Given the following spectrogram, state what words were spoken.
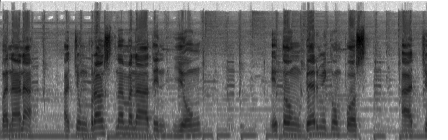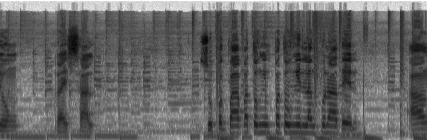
banana. At yung browns naman natin yung itong vermicompost at yung rice hull. So pagpapatungin-patungin lang po natin ang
